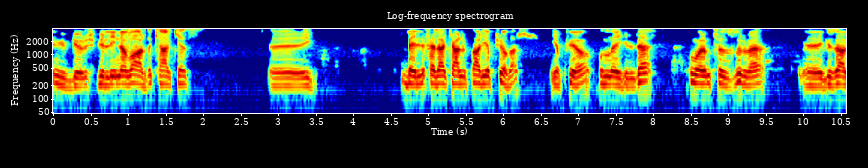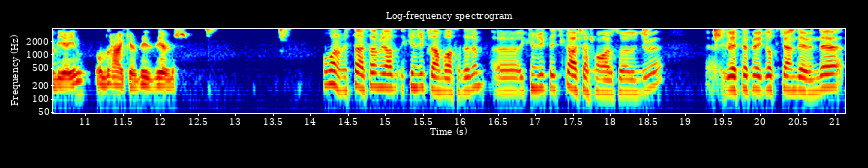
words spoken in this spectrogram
dediğim gibi görüş birliğine vardık. Herkes e, belli fedakarlıklar yapıyorlar. Yapıyor. Bununla ilgili de umarım çözülür ve e, güzel bir yayın olur. Herkes de izleyebilir. Umarım istersen biraz ikincilikten bahsedelim. Ee, ikincilikte iki karşılaşma vardı söylediğim gibi. Ee, YTP Eagles kendi evinde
